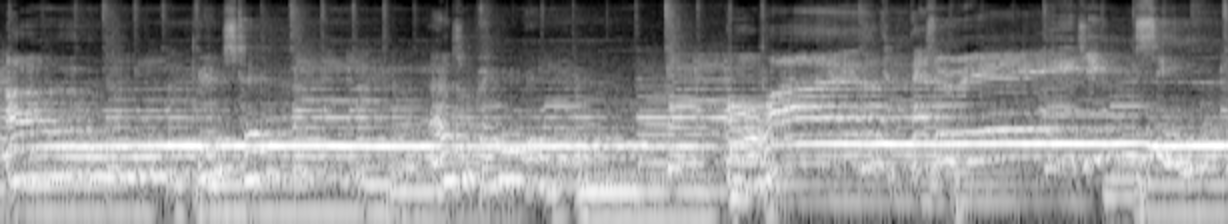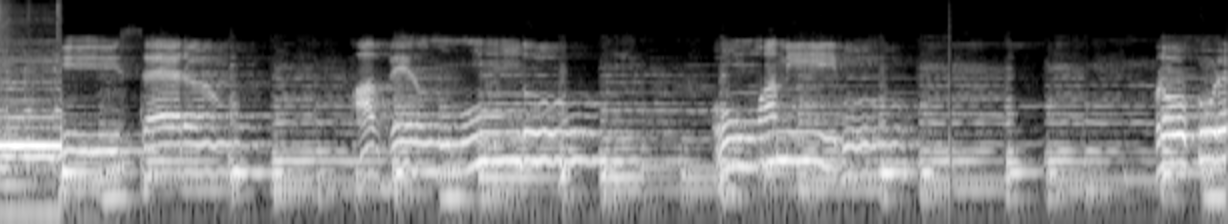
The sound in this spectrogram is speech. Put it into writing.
Disseram haver no mundo um amigo. Procurei,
